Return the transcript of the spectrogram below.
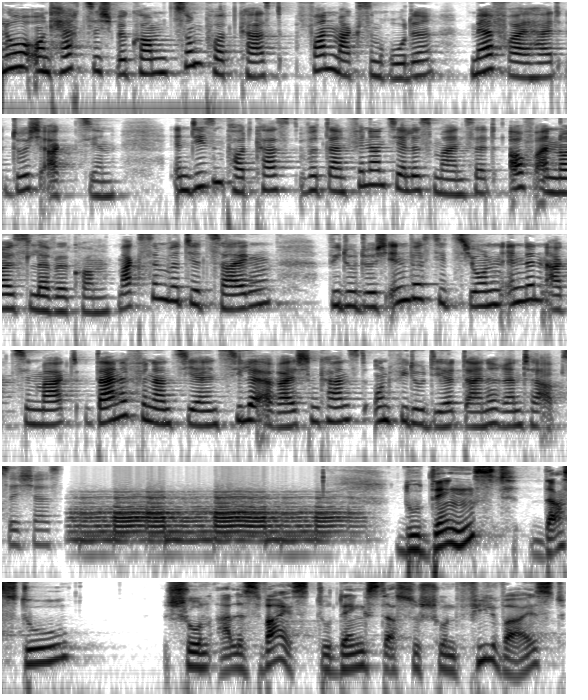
Hallo und herzlich willkommen zum Podcast von Maxim Rode Mehr Freiheit durch Aktien. In diesem Podcast wird dein finanzielles Mindset auf ein neues Level kommen. Maxim wird dir zeigen, wie du durch Investitionen in den Aktienmarkt deine finanziellen Ziele erreichen kannst und wie du dir deine Rente absicherst. Du denkst, dass du schon alles weißt. Du denkst, dass du schon viel weißt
